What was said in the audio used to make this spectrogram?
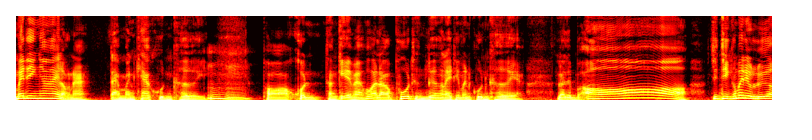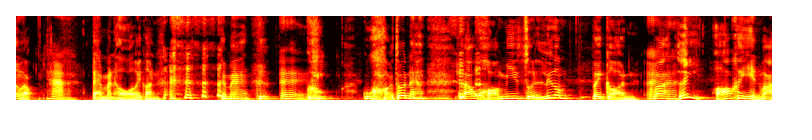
ไม่ได้ง่ายหรอกนะ แต่มันแค่คุ้นเคยอือหือพอคนสังเกตไหมพอเราพูดถึงเรื่องอะไรที่มันคุ้นเคยอะเราจะบอกอ๋อจริง ๆ ก็ไม่ได้รู้เรื่องหรอกค่ะแต่มันอ๋อไปก่อนใช่ไหมคือเออกูกูขอโทษนะ เราขอมีส่วนเลื่อมไปก่อน ว่าอ่าเอ้ยอ๋อเคยเห็นว่า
